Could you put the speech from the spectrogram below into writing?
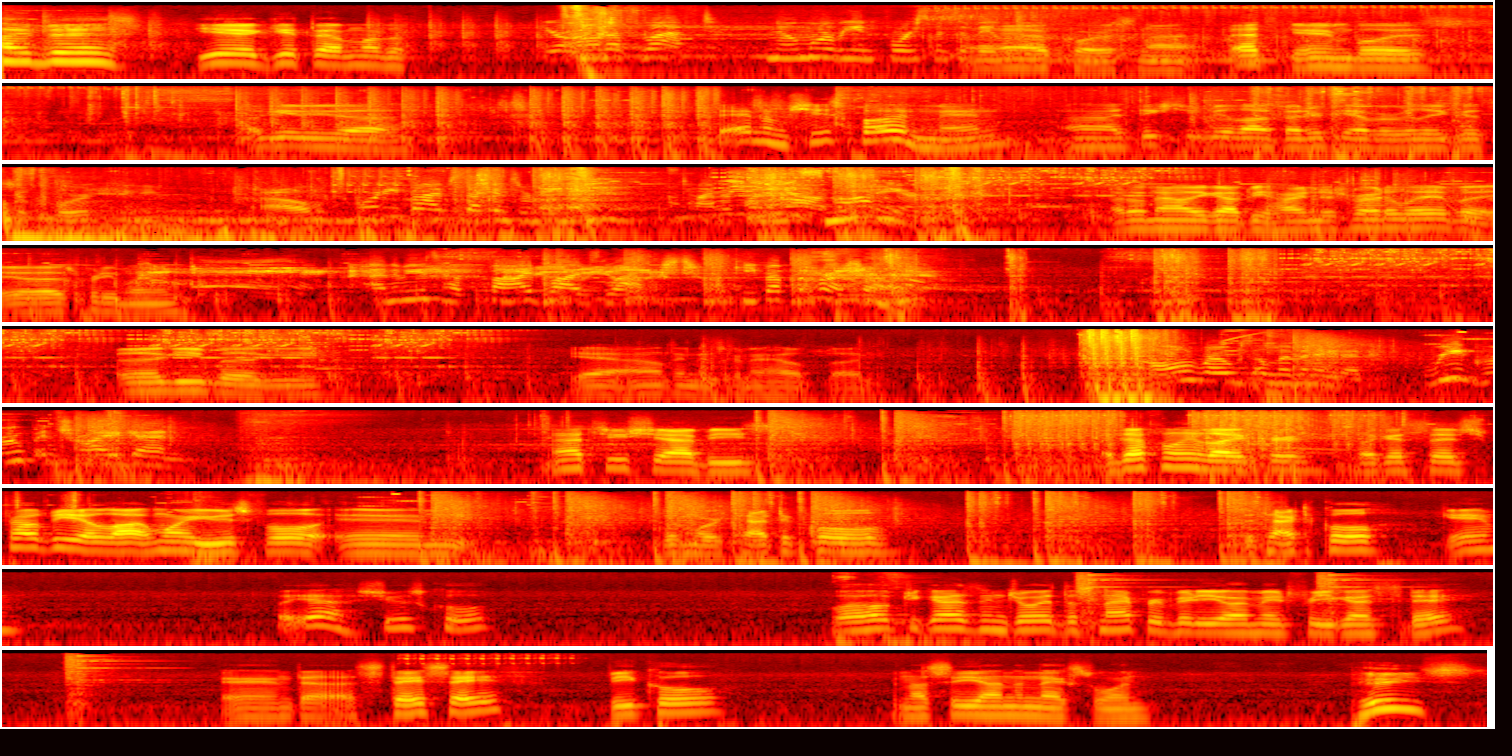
Ah, I. Yeah, get that mother. You're all that's left. No more reinforcements available. Yeah, of course not. That's game, boys. I'll give you uh Phantom, she's fun, man. Uh, I think she'd be a lot better if you have a really good support team. Ow. 45 seconds remaining. Time is running out. Not here. I don't know how he got behind us right away, but yeah, that's pretty lame. Enemies have five lives left. Keep up the pressure. Oogie boogie. Yeah, I don't think that's gonna help, bud. All rogues eliminated. Regroup and try again. Not too shabby. I definitely like her. Like I said, she'd probably be a lot more useful in the more tactical, the tactical game. But yeah, she was cool. Well, I hope you guys enjoyed the sniper video I made for you guys today. And uh, stay safe, be cool, and I'll see you on the next one. Peace.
